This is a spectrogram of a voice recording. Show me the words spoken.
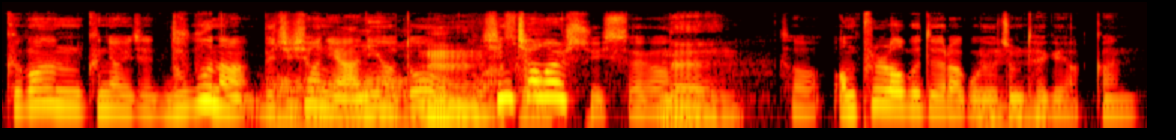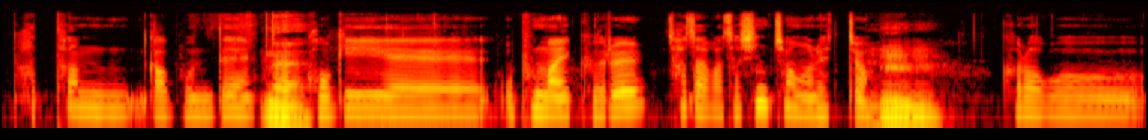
그거는 그냥 이제 누구나 뮤지션이 어, 아니어도 음. 신청할 수 있어요. 네. 그래서 언플러그드라고 음. 요즘 되게 약간 hot한가 본데 네. 거기에 open mic를 찾아가서 신청을 했죠. 음. 그러고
